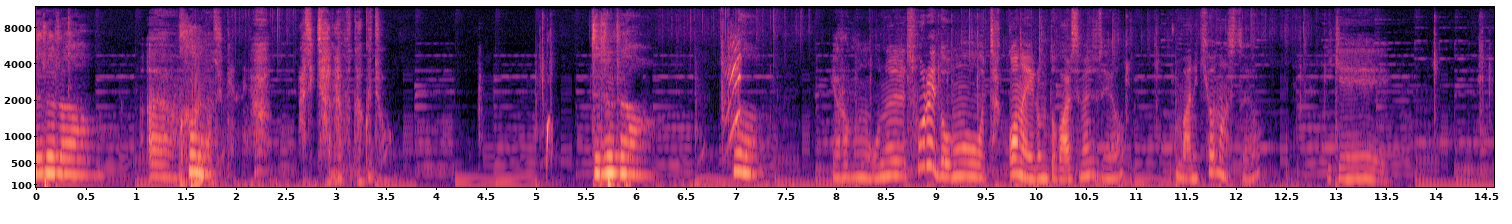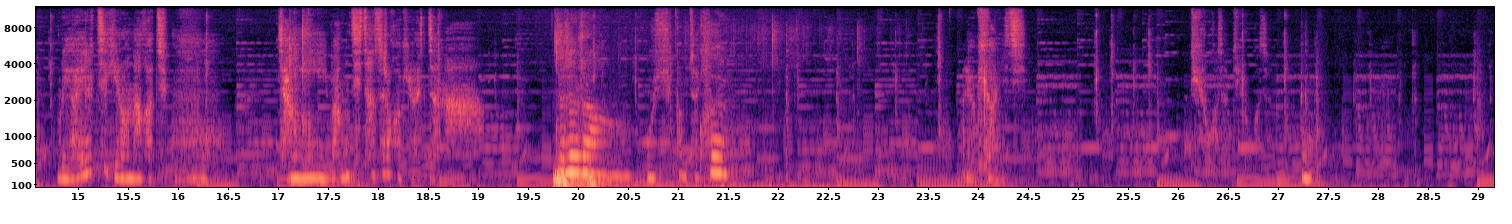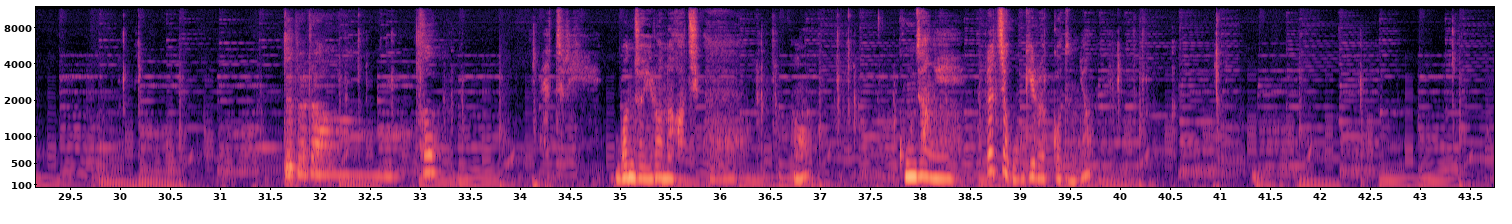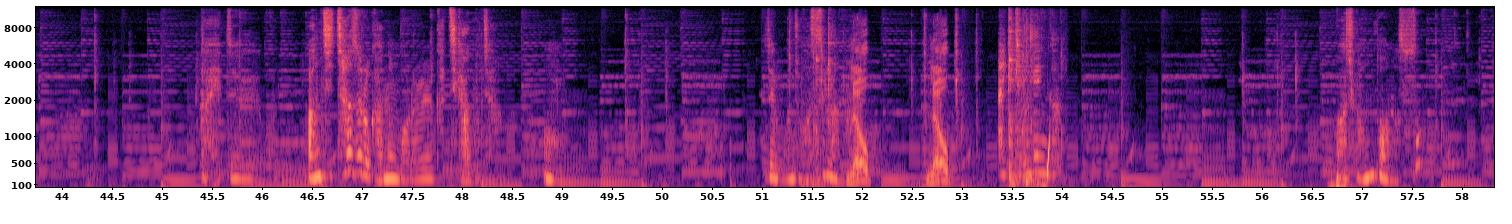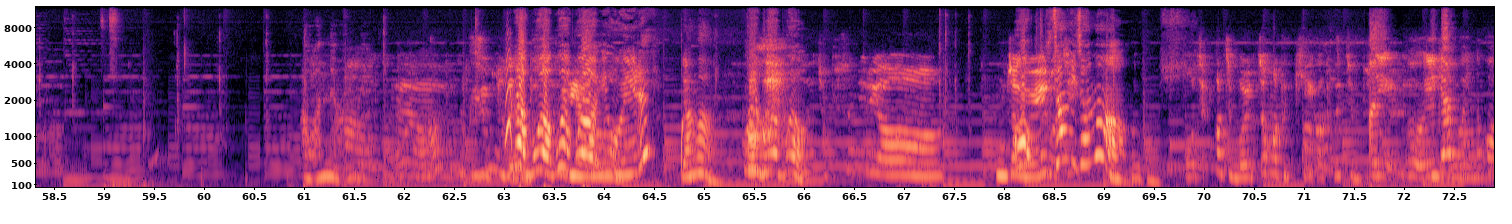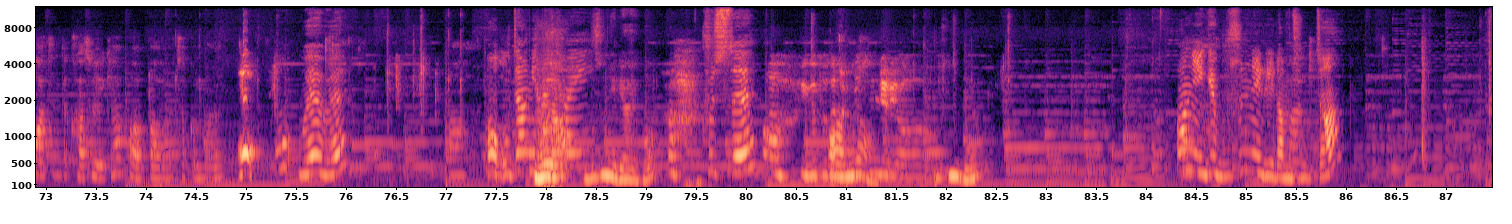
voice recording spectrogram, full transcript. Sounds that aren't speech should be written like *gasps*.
띠르랑 아휴 쿨. 졸라 죽겠네. 헉, 아직 자나 보다 그죠? 띠르랑 후 여러분 오늘 소리 너무 작거나 이러면 또 말씀해주세요. 좀 많이 키워놨어요. 이게 우리가 일찍 일어나가지고 장이 망치 찾으러 가기로 했잖아. 띠르랑 오씨 깜짝이야. 쿨아 여기가 아니지 띠르랑 후 애들이 먼저 일어나가지고 어? 공장에 일찍 오기로 했거든요. 그러니까 애들 고- 망치 찾으러 가는 거를 같이 가보자. 어. 애들 먼저 왔으면 안 Nope. Nope. 아이? 뭐 아직 아무도 안 왔어? 아 왔네 왔네. 야 뭐야 뭐야 뭐야 이거 왜 이래? 양아. 뭐야 뭐야 뭐야? 도대체 무슨 일이야? 공장이 어 왜 이러지? 부장이잖아. 아이고. 어제까지 멀쩡하던 기가 도대체 무슨 아니 뭐 얘기하고 있는 거 같은데 가서 얘기하고 와봐 잠깐만 어왜 왜? 아, 어 우장이 뭐야? 하이 무슨 일이야 이거? 글쎄 아 이게 도대체 어, 아니야. 무슨 일이야? 무슨 일이야? 아니 이게 무슨 일이람 진짜?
